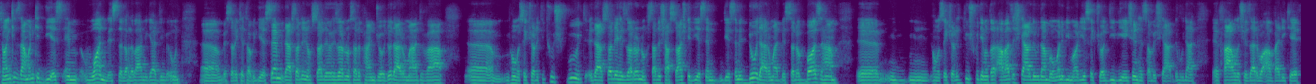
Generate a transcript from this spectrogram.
تا اینکه زمانی که DSM-1 به اصطلاح برمیگردیم به اون به اصطلاح کتاب DSM در سال 1952 در اومد و homosexuality توش بود. در سال 1968 که DSM, DSM دو در اومد به اصطلاح باز هم homosexuality توش بود. یه مقدار عوضش کرده بودن به عنوان بیماری sexual deviation حسابش کرده بودن. فرق داشته ذره با اولی که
